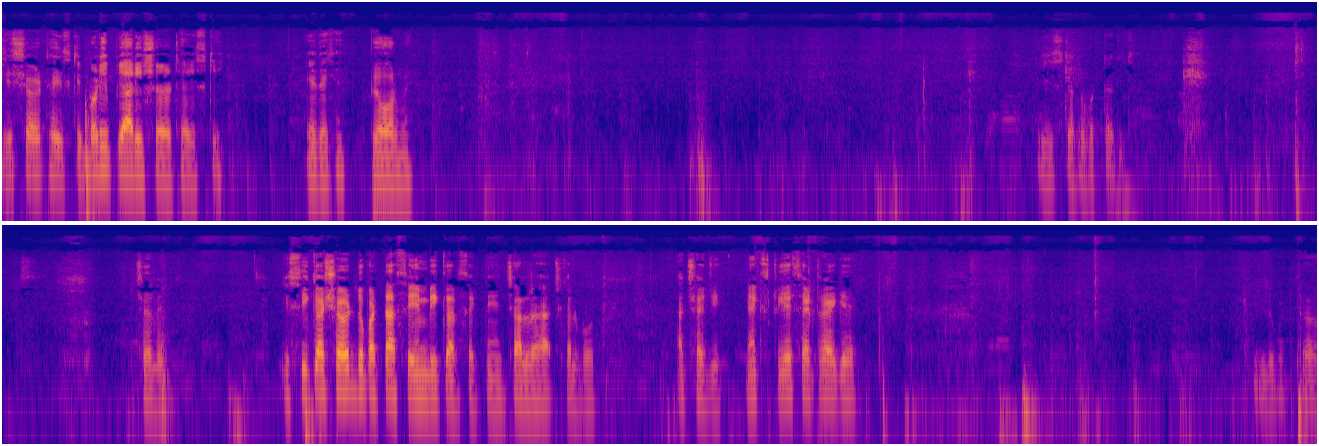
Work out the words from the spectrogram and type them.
ये शर्ट है इसकी, बड़ी प्यारी शर्ट है इसकी। ये देखें, प्योर में। इसका दुपट्टा दिखा। चले। इसी का शर्ट दुपट्टा सेम भी कर सकते हैं, चल रहा है आजकल बहुत। अच्छा जी नेक्स्ट ये सेट रह गया। दुपट्टा,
